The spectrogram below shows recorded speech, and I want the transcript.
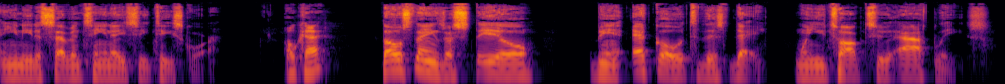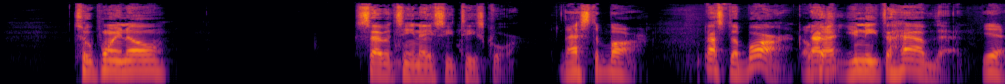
and you need a 17 ACT score. Okay, Those things are still being echoed to this day when you talk to athletes. 2.0, 17 ACT score. that's the bar. That's the bar. That's- Okay. you need to have that. Yeah,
